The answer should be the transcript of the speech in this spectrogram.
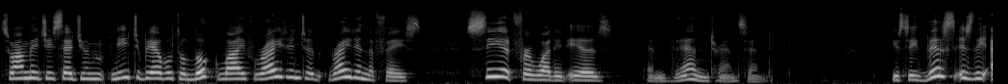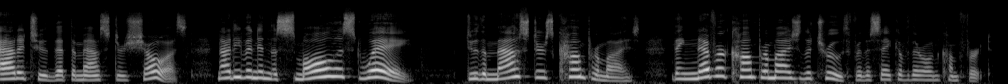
Swamiji said you need to be able to look life right into right in the face, see it for what it is, and then transcend it. You see, this is the attitude that the masters show us. Not even in the smallest way do the masters compromise. They never compromise the truth for the sake of their own comfort.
